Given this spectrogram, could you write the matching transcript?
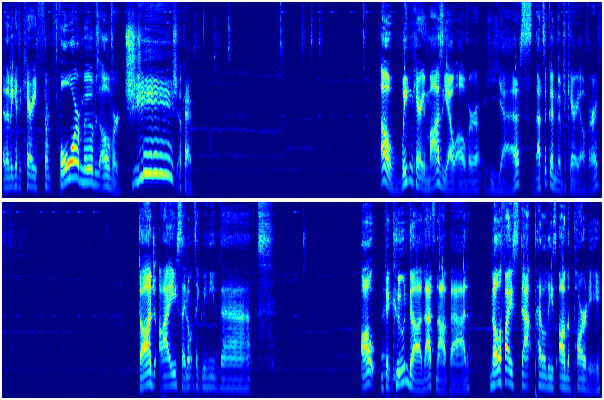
And then we get to carry th- four moves over. Jeez. Okay. Oh, we can carry Mazio over. Yes, that's a good move to carry over. Dodge ice. I don't think we need that. Oh, Dekunda. That's not bad. Nullifies stat penalties on the party.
